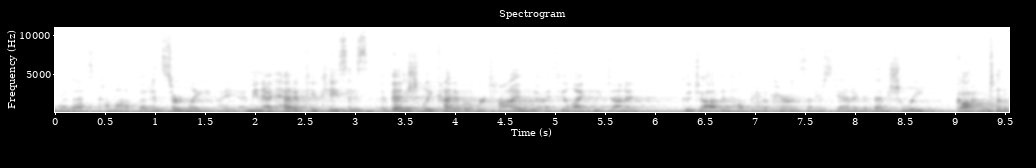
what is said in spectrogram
where that's come up, but it's certainly, I, I mean, I've had a few cases, eventually kind of over time, I feel like we've done a good job in helping the parents understand and eventually gotten to the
